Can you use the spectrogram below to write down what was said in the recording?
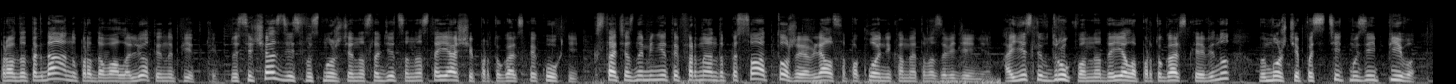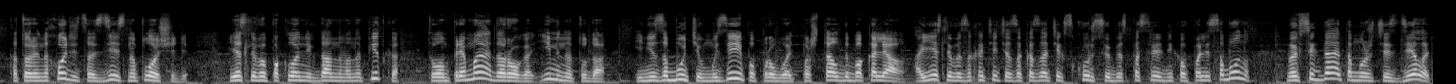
Правда, тогда оно продавало лед и напитки. Но сейчас здесь вы сможете насладиться настоящей португальской кухней. Кстати, знаменитый Фернандо Песоа тоже являлся поклонником этого заведения. А если вдруг вам надоело португальское вино, вы можете посетить музей пива, который находится здесь на площади. Если вы поклонник данного напитка, то вам прямая дорога именно туда. И не забудьте в музее попробовать паштел де бакаляо. А если вы захотите заказать экскурсию без посредников по Лиссабону, вы всегда это можете сделать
